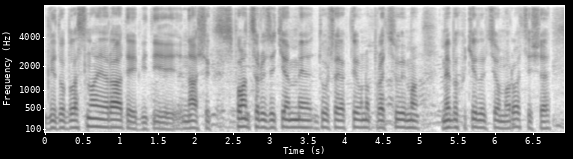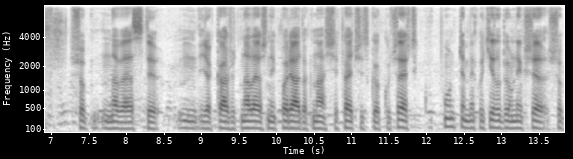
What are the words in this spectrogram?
Від обласної ради, від наших спонсорів, з якими ми дуже активно працюємо. Ми би хотіли в цьому році ще, щоб навести, як кажуть, належний порядок наші фельдшерсько-кучерські пункти. Ми хотіли б у них ще, щоб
